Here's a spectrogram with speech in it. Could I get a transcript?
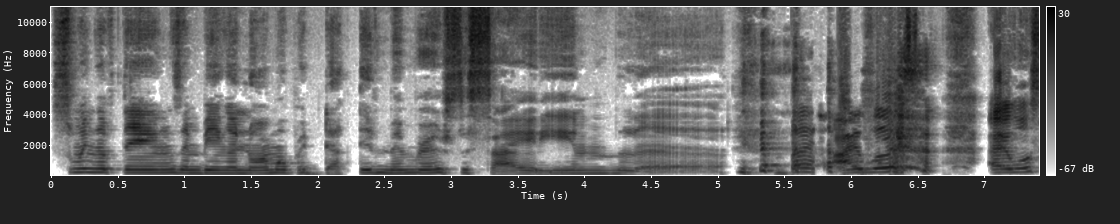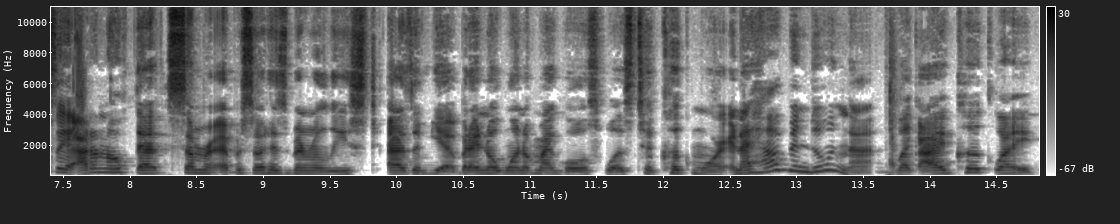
swing of things and being a normal, productive member of society. but I will, I will say, I don't know if that summer episode has been released as of yet, but I know one of my goals was to cook more, and I have been doing that. Like I cook like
